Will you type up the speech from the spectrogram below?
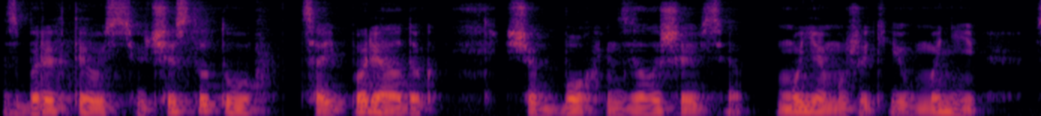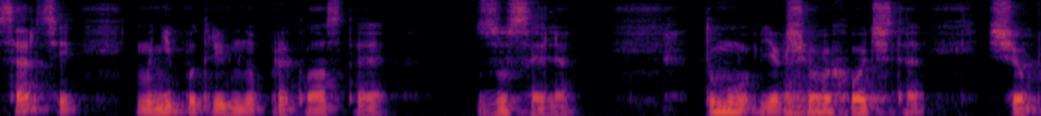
зберегти ось цю чистоту, цей порядок, щоб Бог він залишився в моєму житті, в мені, в серці, мені потрібно прикласти зусилля. Тому, якщо ви хочете, щоб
